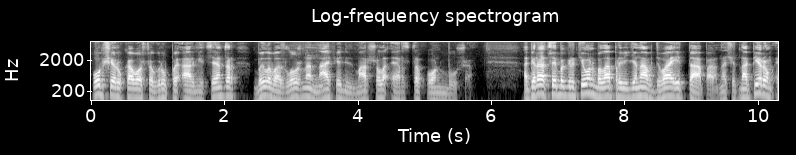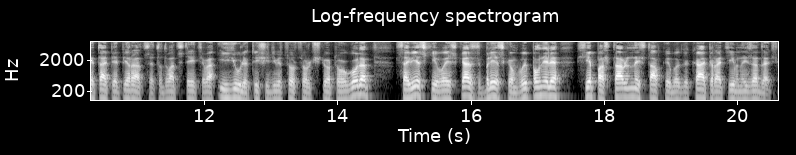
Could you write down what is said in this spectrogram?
Общее руководство группы армий «Центр» было возложено на фельдмаршала Эрста фон Буша. Операция «Багратион» была проведена в два этапа. Значит, на первом этапе операции, это 23 июля 1944 года, советские войска с блеском выполнили все поставленные ставкой ВГК оперативные задачи.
